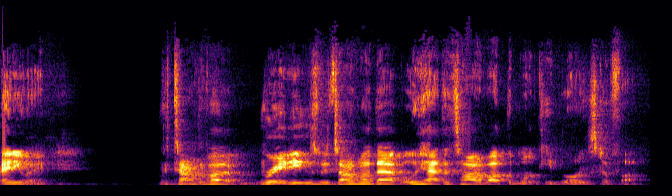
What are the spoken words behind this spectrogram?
Anyway, we talked about ratings, we talked about that, but we had to talk about the monkey blowing stuff up.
